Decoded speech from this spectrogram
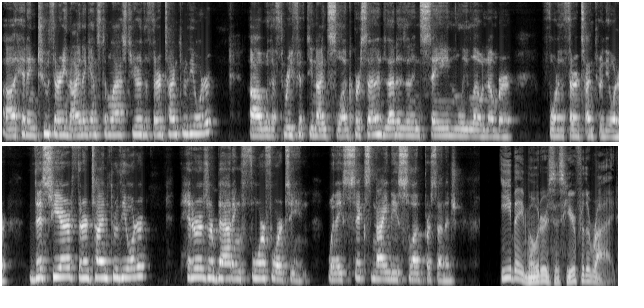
uh, hitting 239 against him last year, the third time through the order, uh, with a 359 slug percentage. That is an insanely low number for the third time through the order. This year, third time through the order, hitters are batting 414 with a 690 slug percentage. eBay Motors is here for the ride.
